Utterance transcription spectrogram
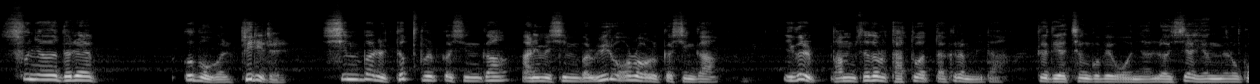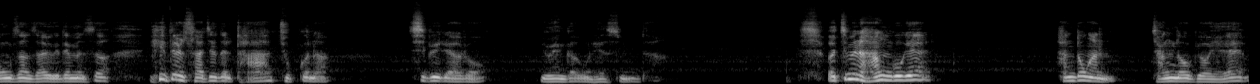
수녀들의 의복을 길이를 신발을 덮을 것인가 아니면 신발 위로 올라올 것인가 이걸 밤새도록 다투었다 그럽니다. 드디어 1905년 러시아 혁명으로 공산 사회가 되면서 이들 사제들 다 죽거나 시베리아로 여행 가곤 했습니다. 어쩌면 한국의 한동안 장로교회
